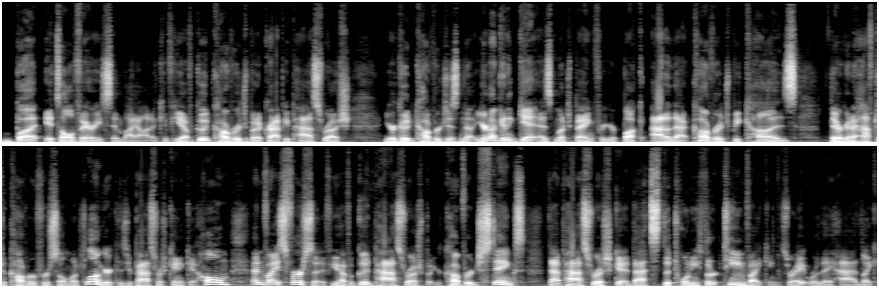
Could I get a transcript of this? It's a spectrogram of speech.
but it's all very symbiotic. If you have good coverage but a crappy pass rush, your good coverage is not you're not going to get as much bang for your buck out of that coverage because they're going to have to cover for so much longer because your pass rush can't get home, and vice versa. If you have a good pass rush but your coverage stinks, that pass rush get that's the 2013 Vikings, right, where they had like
